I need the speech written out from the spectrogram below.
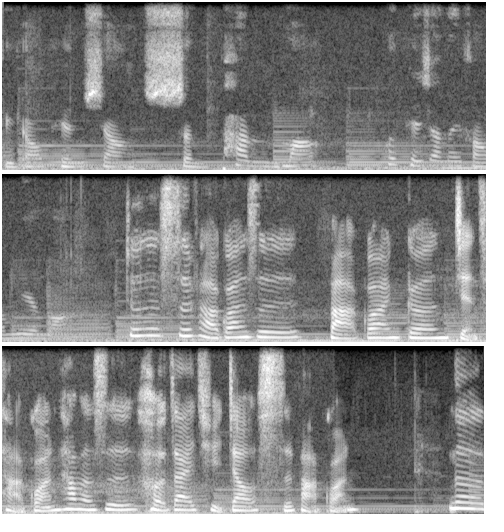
比较偏向审判吗？会偏向那方面吗？就是司法官是法官跟检察官，他们是合在一起叫司法官。那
